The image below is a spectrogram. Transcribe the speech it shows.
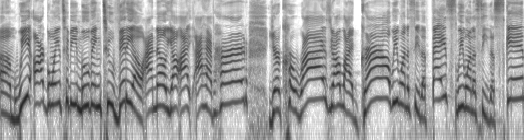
Um, we are going to be moving to video. I know, y'all, I, I have heard your cries. Y'all like, girl, we want to see the face. We want to see the skin.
